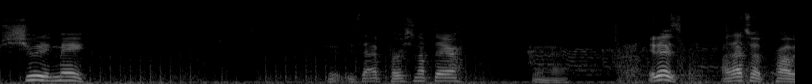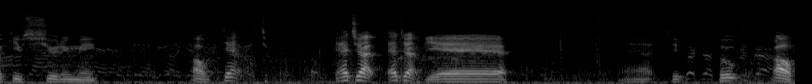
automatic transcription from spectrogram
shooting me. Is that a person up there? Gonna- It is. Oh, that's what probably keeps shooting me. Oh, damn. Headshot. Headshot. Yeah. Uh, dude, boop. Oh,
